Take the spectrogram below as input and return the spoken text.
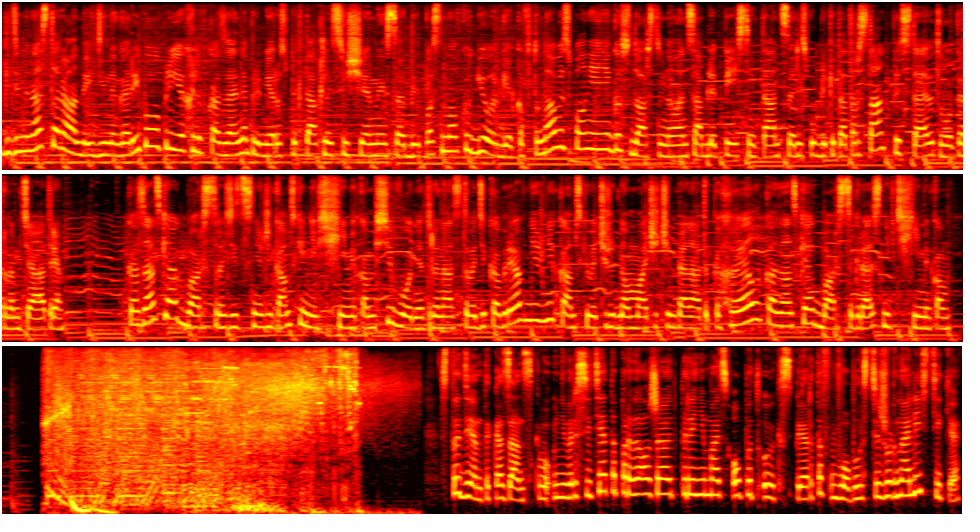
Гедемина Старанда и Дина Гарипова приехали в Казань на премьеру спектакля «Священные сады». Постановку Георгия Ковтуна в исполнении государственного ансамбля песни танца Республики Татарстан представят в оперном театре. Казанский Акбар сразится с Нижнекамским нефтехимиком. Сегодня, 13 декабря, в Нижнекамске в очередном матче чемпионата КХЛ Казанский Акбар сыграет с нефтехимиком. Студенты Казанского университета продолжают принимать опыт у экспертов в области журналистики.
